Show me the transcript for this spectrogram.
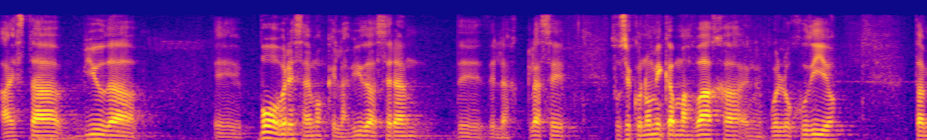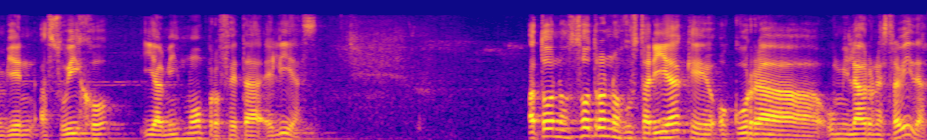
a esta viuda eh, pobre. Sabemos que las viudas eran de, de la clase socioeconómica más baja en el pueblo judío, también a su hijo y al mismo profeta Elías. A todos nosotros nos gustaría que ocurra un milagro en nuestra vida,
